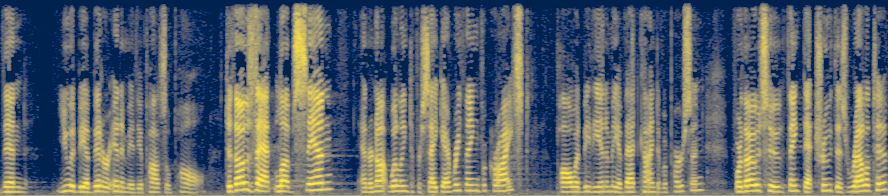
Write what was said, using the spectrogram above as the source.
then you would be a bitter enemy of the Apostle Paul. To those that love sin and are not willing to forsake everything for Christ, Paul would be the enemy of that kind of a person. For those who think that truth is relative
